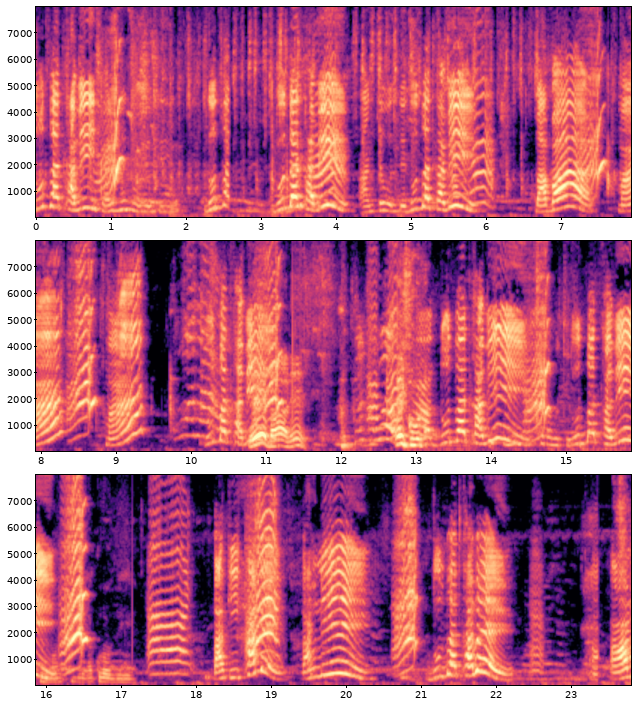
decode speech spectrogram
দুধ ভাত খাবি? দুধ ভাত দুধ ভাত খাবি? আনতে বলতে দুধ ভাত খাবি? বাবা মা? মা? দুধ ভাত খাবি? এ এই দুধ ভাত খাবি? দুধ ভাত খাবি? বাকি খাবে? দুধ ভাত খাবে? আম?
